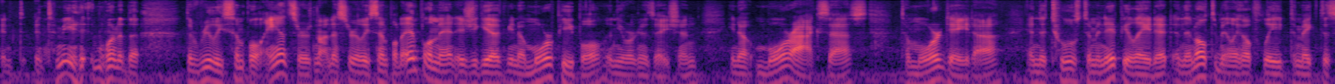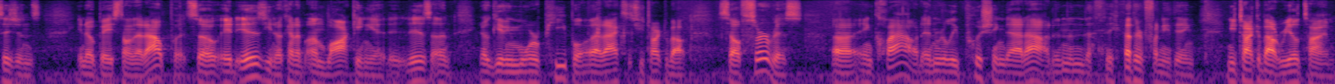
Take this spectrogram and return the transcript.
And, and to me, one of the, the really simple answers, not necessarily simple to implement, is you give you know, more people in the organization, you know, more access, to more data and the tools to manipulate it and then ultimately hopefully to make decisions you know, based on that output. So it is you know, kind of unlocking it. It is you know, giving more people that access. You talked about self-service uh, and cloud and really pushing that out. And then the, the other funny thing, you talk about real time,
